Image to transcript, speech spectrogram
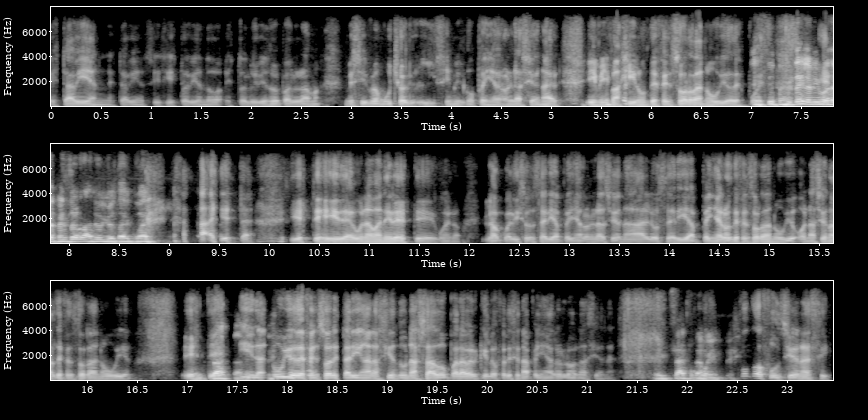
Está bien, está bien, sí, sí, estoy viendo, estoy viendo el panorama. Me sirvió mucho el, símil con Peñarol Nacional y me imagino un defensor Danubio después. Sí, pensé lo mismo, defensor Danubio, tal cual. Ahí está. Y este, y de alguna manera, este, bueno, la coalición sería Peñarol Nacional, o sería Peñarol Defensor Danubio, o Nacional Defensor Danubio. Este, y Danubio Defensor estarían haciendo un asado para ver qué le ofrecen a Peñarol o Nacional. Exactamente. Un poco, funciona así.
